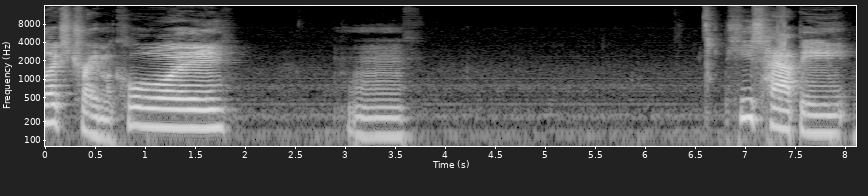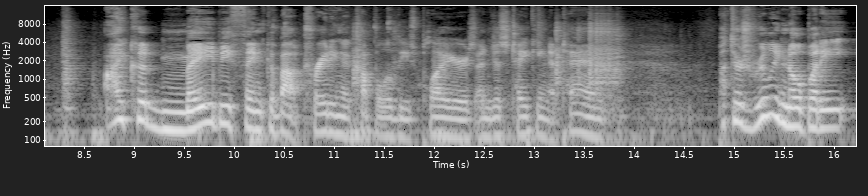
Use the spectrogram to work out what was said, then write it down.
likes Trey McCoy. Um, he's happy. I could maybe think about trading a couple of these players and just taking a tank. But there's really nobody.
